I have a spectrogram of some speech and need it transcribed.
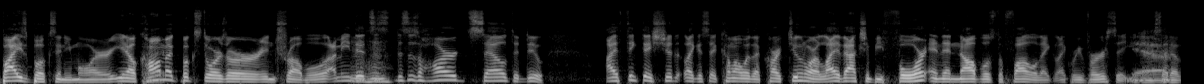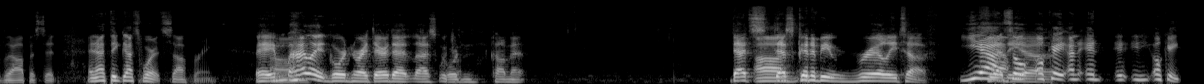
buys books anymore. You know, comic book stores are in trouble. I mean, this is this is a hard sell to do. I think they should, like I said, come out with a cartoon or a live action before, and then novels to follow, like like reverse it, you know, Yeah. instead of the opposite. And I think that's where it's suffering. Hey, Um, highlight Gordon right there. That last Gordon comment. That's Um, that's going to be really tough. Yeah. Yeah, so the, uh, okay, and and uh, okay,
